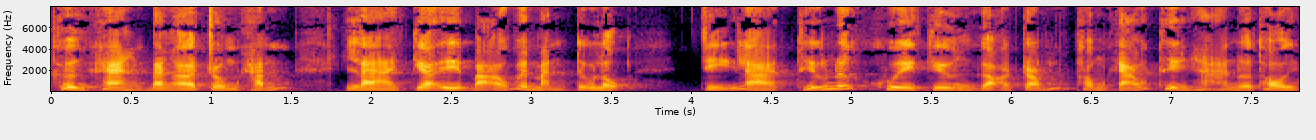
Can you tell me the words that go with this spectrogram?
Khương Khang đang ở Trùng Khánh là cho y bảo với Mạnh Tiểu Lục, chỉ là thiếu nước khuya chương gõ trống thông cáo thiên hạ nữa thôi.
